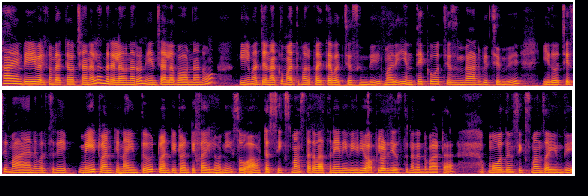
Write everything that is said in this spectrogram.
హాయ్ అండి welcome back to our channel. అందరు ఎలా ఉన్నారు? నేను చాలా బాగున్నాను. ఈ మధ్య నాకు మతిమరుపు అయితే వచ్చేసింది. మరి ఇంత ఎక్కువ వచ్చేసిందా అనిపించింది. ఇది వచ్చేసి మా anniversary May twenty ninth twenty twenty ఫైవ్లోని. సో ఆఫ్టర్ సిక్స్ మంత్స్ తర్వాత నేను ఈ వీడియో అప్లోడ్ చేస్తున్నాను అనమాట మోర్ దెన్ సిక్స్ మంత్స్ అయ్యింది.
